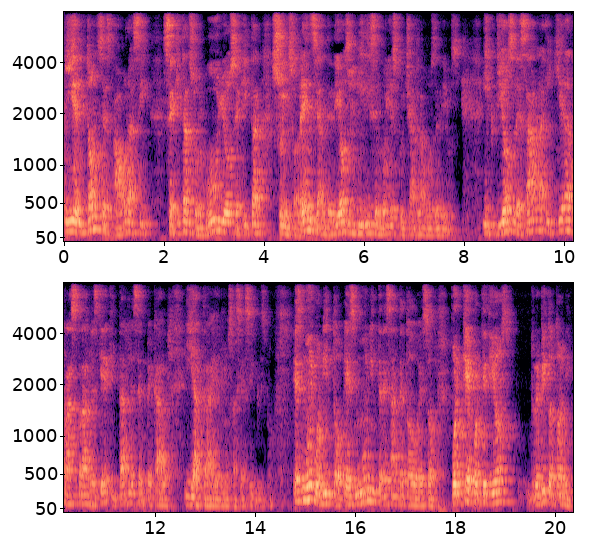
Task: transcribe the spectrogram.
Y entonces, ahora sí, se quitan su orgullo, se quitan su insolencia ante Dios y dicen, voy a escuchar la voz de Dios. Y Dios les habla y quiere arrastrarles, quiere quitarles el pecado y atraerlos hacia sí mismo. Es muy bonito, es muy interesante todo eso. ¿Por qué? Porque Dios, repito, Tony,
